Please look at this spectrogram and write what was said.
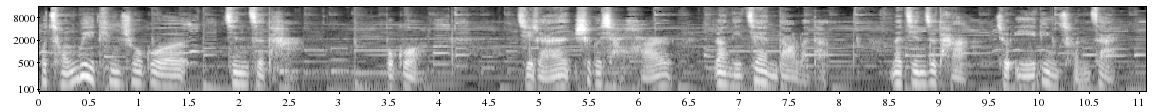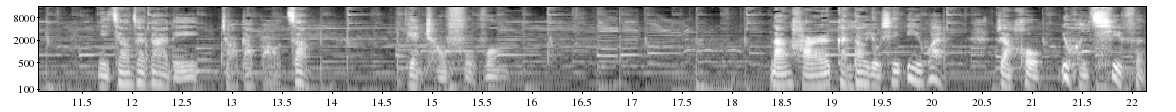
我从未听说过金字塔。不过，既然是个小孩让你见到了它，那金字塔就一定存在。你将在那里找到宝藏，变成富翁。男孩感到有些意外，然后又很气愤。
